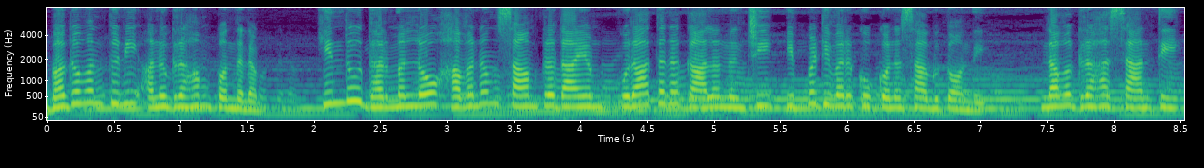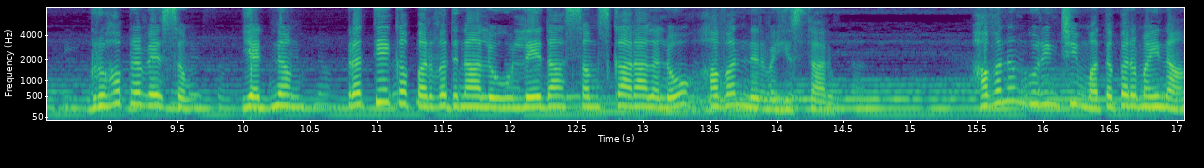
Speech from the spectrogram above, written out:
భగవంతుని అనుగ్రహం పొందడం. హిందూ ధర్మంలో హవనం సాంప్రదాయం పురాతన కాలం నుంచి ఇప్పటి వరకు కొనసాగుతోంది. నవగ్రహ శాంతి గృహప్రవేశం యజ్ఞం ప్రత్యేక పర్వదినాలు లేదా సంస్కారాలలో హవన్ నిర్వహిస్తారు. హవనం గురించి మతపరమైన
